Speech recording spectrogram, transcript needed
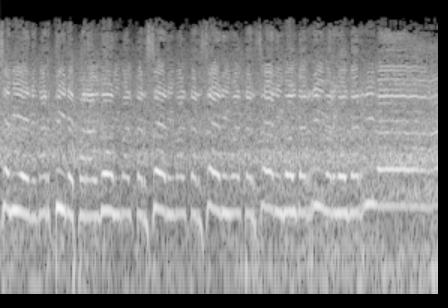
Se viene Martínez para el gol. Y va el tercero. Y va el tercero. Y va el tercero. Y gol de River. Gol de River.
